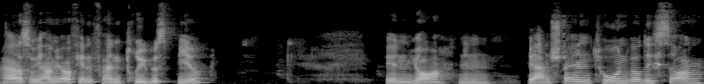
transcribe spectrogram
also wir haben ja auf jeden Fall ein trübes Bier. In, ja, einen Bernsteinton würde ich sagen.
